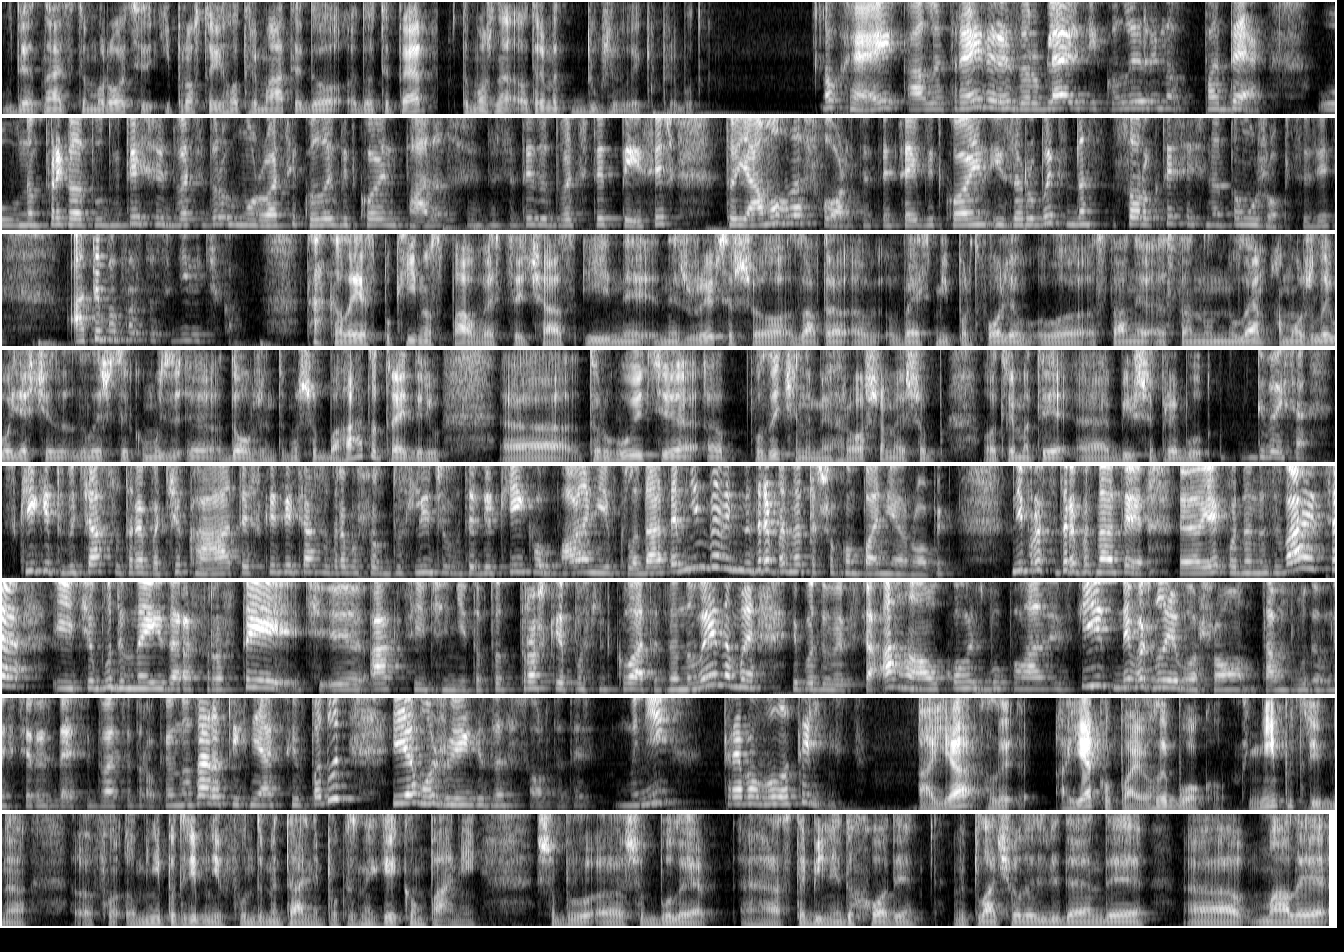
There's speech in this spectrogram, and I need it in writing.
в 2019 році і просто його тримати до, до тепер, то можна отримати дуже великий прибуток. Окей, але трейдери заробляють і коли ринок паде. У, наприклад, у 2022 році, коли біткоін падав з 60 до 20 тисяч, то я могла шортити цей біткоін і заробити на 40 тисяч на тому ж обсязі. А ти би просто сидів і чекав. Так, але я спокійно спав весь цей час і не, не журився, що завтра е, весь мій портфоліо е, стане, стане нулем, а можливо, я ще залишуся комусь е, довжен. Тому що багато трейдерів е, торгують е, позиченими грошами, щоб отримати е, більше прибутку. Дивися, скільки тобі часу треба чекати, скільки часу треба, щоб досліджувати, в якій компанії вкладати. Мені навіть не треба знати, що компанія робить. Мені просто треба знати, е, як вона називається, і чи буде в неї зараз рости е, акції чи ні. Тобто трошки послідкувати за новинами і подивитися, ага, у когось був поганий звіт. Неважливо, що там буде в них через 10-20 років. Ну зараз їхні акції впадуть, і я можу їх зашортити. Мені треба волатильність. А я, а я копаю глибоко. Мені потрібна, е, мені потрібні фундаментальні показники компанії, щоб, е, щоб були е, стабільні доходи, виплачували дивіденди, мали,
